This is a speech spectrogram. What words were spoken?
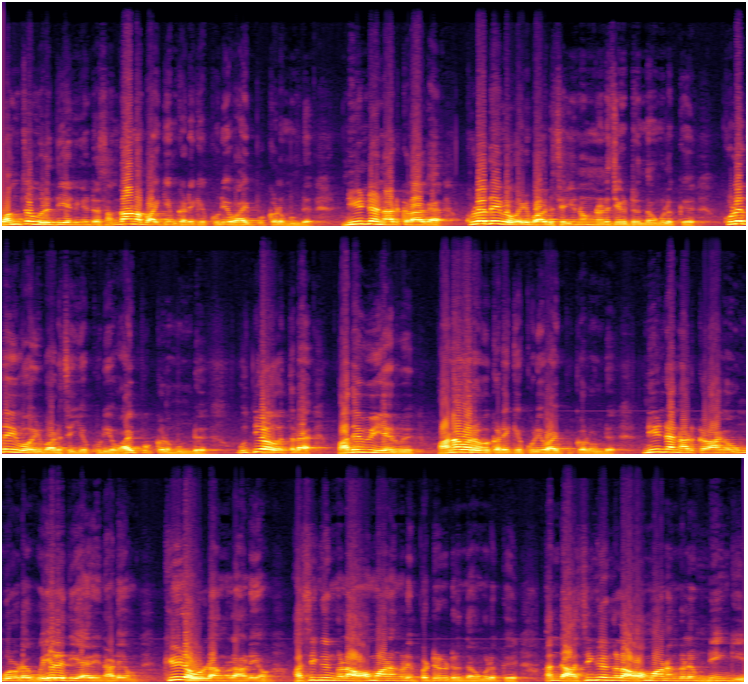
வம்சமிருதி என்கின்ற சந்தான பாக்கியம் கிடைக்கக்கூடிய வாய்ப்புகளும் உண்டு. நீண்ட நாட்களாக குலதெய்வ வழிபாடு செய்யணும்னு நினச்சிக்கிட்டு இருந்தவங்களுக்கு குலதெய்வ வழிபாடு செய்யக்கூடிய வாய்ப்புகளும் உண்டு. உத்தியோகத்தில் பதவி உயர்வு பணவரவு கிடைக்கக்கூடிய வாய்ப்புகள் உண்டு. நீண்ட நாட்களாக உங்களோட உயரதிகாரினாலையும் கீழே உள்ளவங்களாலையும் அசிங்கங்களும் அவமானங்களையும் பெற்றுக்கிட்டு இருந்தவங்களுக்கு அந்த அசிங்கங்களும் அவமானங்களும் நீங்கி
